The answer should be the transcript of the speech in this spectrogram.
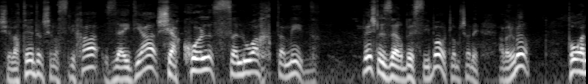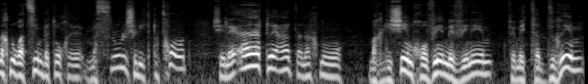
של התדר של הסליחה, זה הידיעה שהכל סלוח תמיד. ויש לזה הרבה סיבות, לא משנה. אבל אני אומר, פה אנחנו רצים בתוך אה, מסלול של התפתחות, שלאט לאט אנחנו מרגישים, חווים, מבינים ומתדרים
